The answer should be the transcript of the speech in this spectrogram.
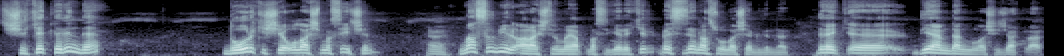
şirketlerin de doğru kişiye ulaşması için Evet. nasıl bir araştırma yapması gerekir ve size nasıl ulaşabilirler? Direkt e, DM'den ulaşacaklar?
